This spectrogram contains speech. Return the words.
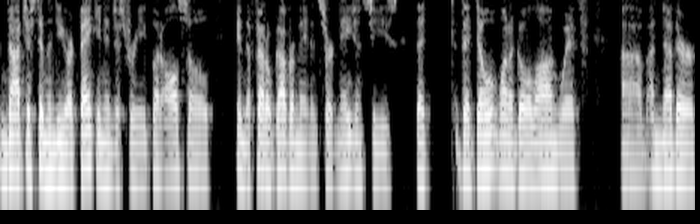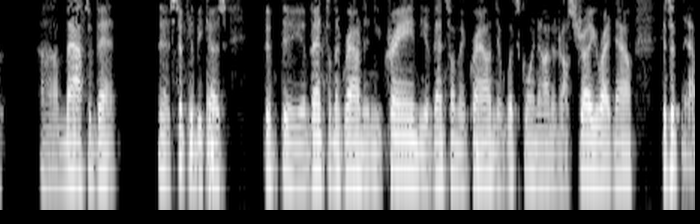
not just in the New York banking industry, but also in the federal government and certain agencies that that don't want to go along with um, another uh, mass event, you know, simply mm-hmm. because the, the events on the ground in Ukraine, the events on the ground, and what's going on in Australia right now. Because if yeah.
